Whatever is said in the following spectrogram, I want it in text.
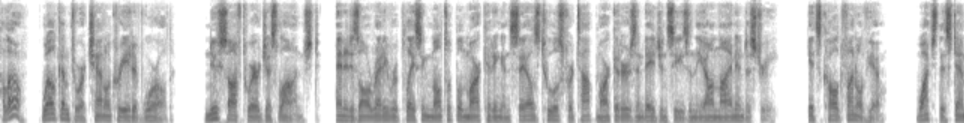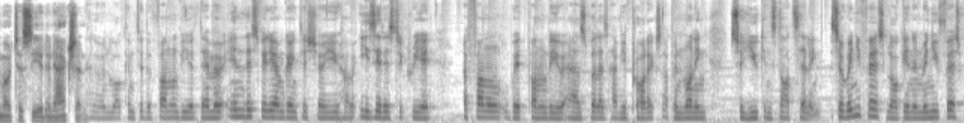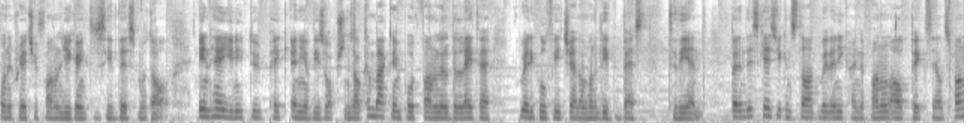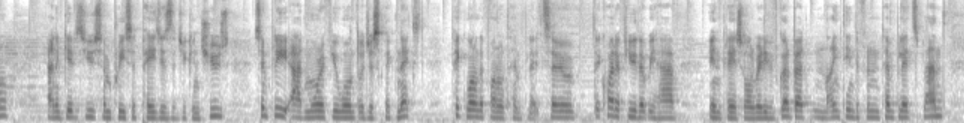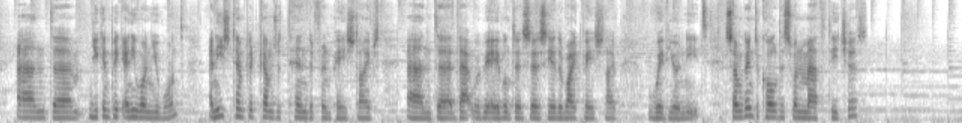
Hello, welcome to our channel Creative World. New software just launched, and it is already replacing multiple marketing and sales tools for top marketers and agencies in the online industry. It's called FunnelView. Watch this demo to see it in action. Hello and welcome to the FunnelView demo. In this video, I'm going to show you how easy it is to create a funnel with FunnelView as well as have your products up and running so you can start selling. So when you first log in and when you first want to create your funnel, you're going to see this modal. In here, you need to pick any of these options. I'll come back to import funnel a little bit later. Really cool feature and I want to leave the best to the end. But in this case, you can start with any kind of funnel. I'll pick sales funnel and it gives you some preset pages that you can choose. Simply add more if you want or just click next. Pick one of the funnel templates. So there are quite a few that we have in place already. We've got about 19 different templates planned and um, you can pick any one you want. And each template comes with 10 different page types and uh, that will be able to associate the right page type with your needs. So I'm going to call this one math teachers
